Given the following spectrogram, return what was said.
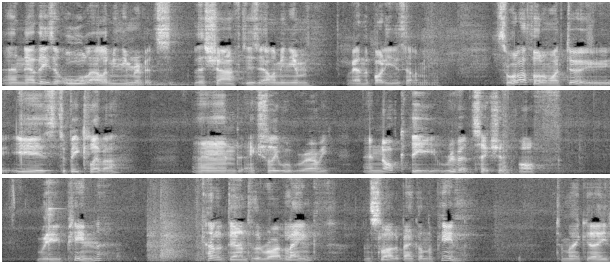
And now these are all aluminium rivets. The shaft is aluminium and the body is aluminium. So what I thought I might do is to be clever and actually, where are we? And knock the rivet section off the pin, cut it down to the right length and slide it back on the pin to make a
